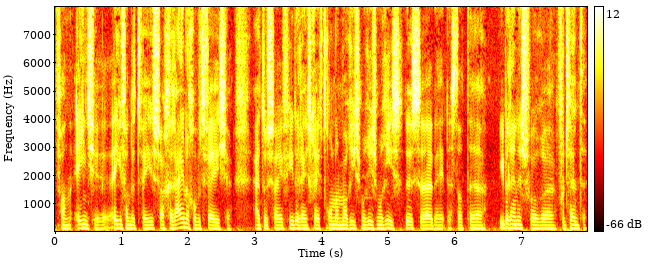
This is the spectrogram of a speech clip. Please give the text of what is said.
van eentje, een van de twee is zagrijnig op het feestje. En toen schreef iedereen schreef eronder Maurice, Maurice, Maurice. Dus nee, dus dat, iedereen is voor, voor Twente.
